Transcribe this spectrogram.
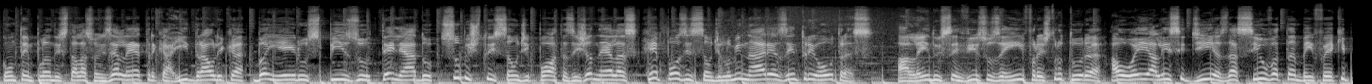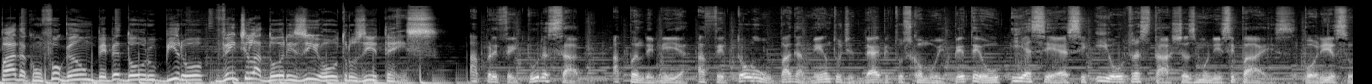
contemplando instalações elétrica, hidráulica, banheiros, piso, telhado, substituição de portas e janelas, reposição de luminárias, entre outros outras. Além dos serviços em infraestrutura, a Oi Alice Dias da Silva também foi equipada com fogão, bebedouro, birô, ventiladores e outros itens. A Prefeitura sabe, a pandemia afetou o pagamento de débitos como IPTU, ISS e outras taxas municipais. Por isso,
